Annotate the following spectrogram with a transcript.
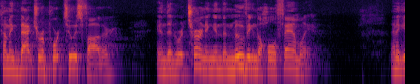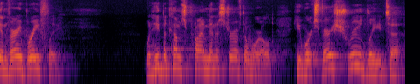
coming back to report to his father, and then returning and then moving the whole family. And again, very briefly, when he becomes prime minister of the world, he works very shrewdly to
